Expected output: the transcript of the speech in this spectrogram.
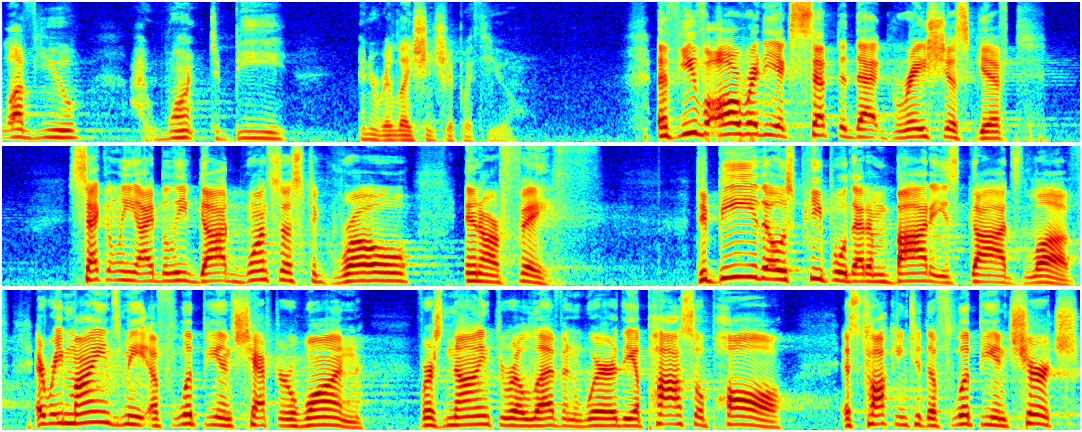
love you. I want to be in a relationship with you. If you've already accepted that gracious gift, secondly, I believe God wants us to grow in our faith, to be those people that embodies God's love. It reminds me of Philippians chapter 1, verse 9 through 11, where the apostle Paul is talking to the Philippian church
